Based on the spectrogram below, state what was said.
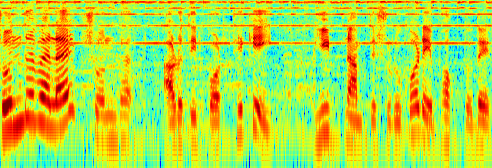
সন্ধেবেলায় সন্ধ্যা আরতির পর থেকেই ভিড় নামতে শুরু করে ভক্তদের।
